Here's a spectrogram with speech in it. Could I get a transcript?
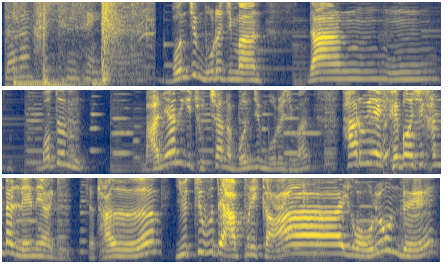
너랑 같은 생각. 뭔진 모르지만 난 음, 뭐든 많이 하는 게 좋지 않아. 뭔진 모르지만. 하루에 세 번씩 한 달 내내 하기. 자 다음. 유튜브 대 아프리카. 아 이거 어려운데.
